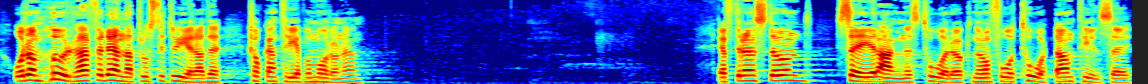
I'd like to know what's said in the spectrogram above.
Och de hurrar för denna prostituerade klockan tre på morgonen. Efter en stund säger Agnes tårögd när de får tårtan till sig.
